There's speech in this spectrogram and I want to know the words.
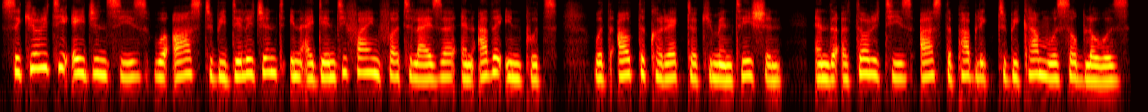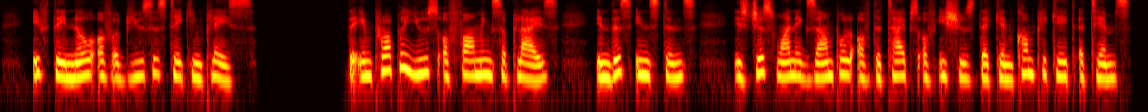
Security agencies were asked to be diligent in identifying fertilizer and other inputs without the correct documentation, and the authorities asked the public to become whistleblowers if they know of abuses taking place. The improper use of farming supplies, in this instance, is just one example of the types of issues that can complicate attempts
